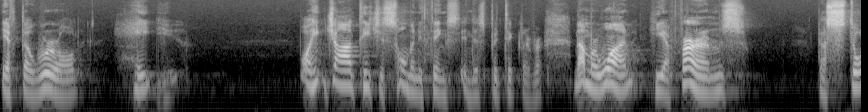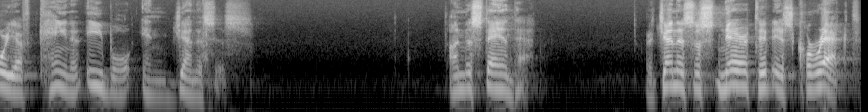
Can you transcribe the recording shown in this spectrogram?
if the world hate you. Boy, John teaches so many things in this particular verse. Number one, he affirms the story of Cain and Abel in Genesis. Understand that. The Genesis narrative is correct.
